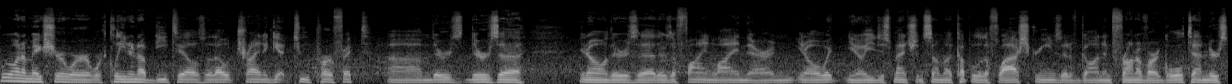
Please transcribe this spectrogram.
we want to make sure we're, we're cleaning up details without trying to get too perfect. Um, there's there's a you know there's a there's a fine line there, and you know what you know you just mentioned some a couple of the flash screens that have gone in front of our goaltenders.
